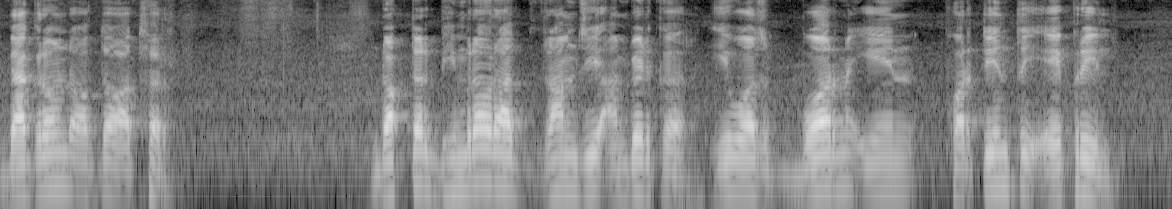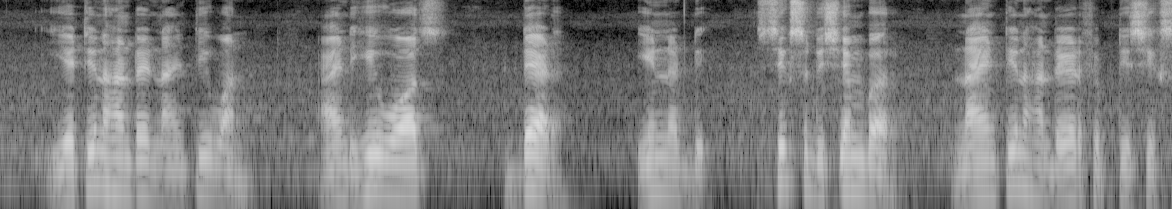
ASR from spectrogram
बॅकग्राऊंड ऑफ द ऑथर डॉक्टर भीमराव रा रामजी आंबेडकर ही वॉज बॉर्न इन फोर्टीन्थ एप्रिल एटीन हंड्रेड नाईन्टी वन अँड ही वॉज डेड इन डि सिक्स डिसेंबर नाईन्टीन हंड्रेड फिफ्टी सिक्स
